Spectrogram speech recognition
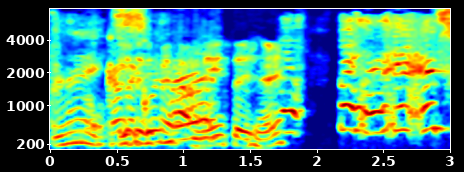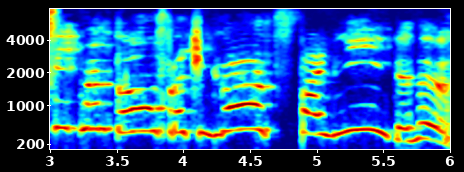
Ai, cada coisa é, ferramentas, né? É, cinquentão, frete grátis, tá ali, entendeu?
